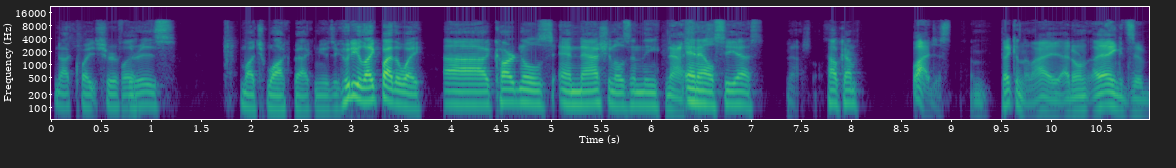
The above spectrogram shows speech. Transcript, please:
Not quite sure if Play. there is much walk back music. Who do you like, by the way? Uh, Cardinals and Nationals in the Nationals. NLCS. Nationals. How come? Well, I just I'm picking them. I, I don't. I think it's a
